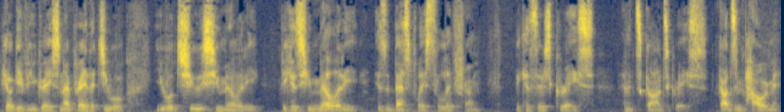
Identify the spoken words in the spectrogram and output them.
He'll give you grace. And I pray that you will, you will choose humility because humility is the best place to live from because there's grace and it's God's grace, God's empowerment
